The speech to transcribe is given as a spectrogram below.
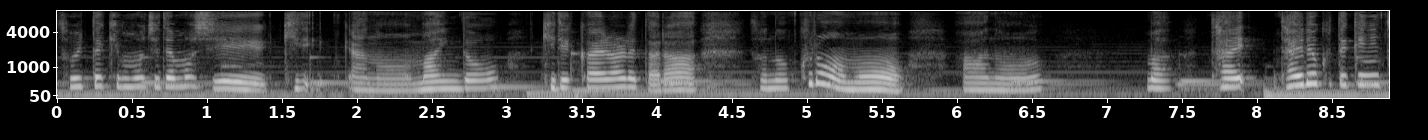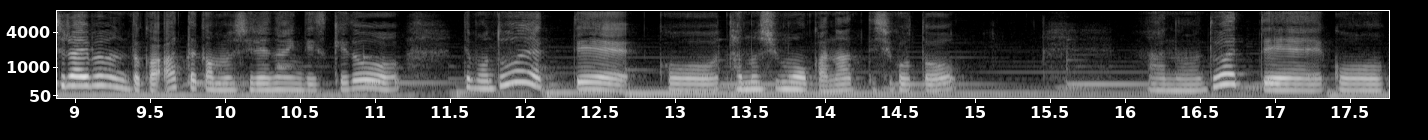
そういった気持ちでもしきあのマインドを切り替えられたらその苦労もあのまあ、体体力的に辛い部分とかあったかもしれないんですけどでもどうやってこう楽しもうかなって仕事。あのどうやってこ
